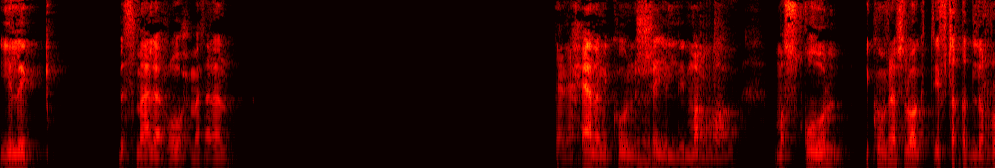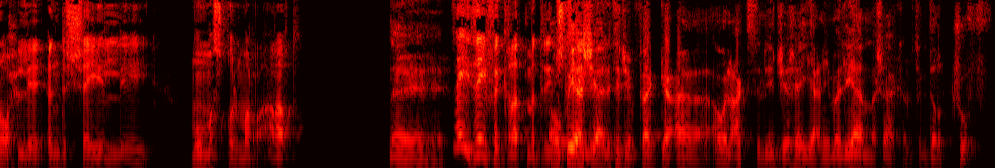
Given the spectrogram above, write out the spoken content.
يلق بس ما له روح مثلا. يعني أحيانا يكون الشيء اللي مرة مصقول يكون في نفس الوقت يفتقد للروح اللي عند الشيء اللي مو مصقول مرة عرفت؟ إيه. زي زي فكرة ما أدري أو في أشياء اللي تجي مفقعة أو العكس اللي يجي شيء يعني مليان مشاكل وتقدر تشوف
